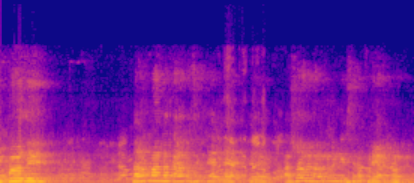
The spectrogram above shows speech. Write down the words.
இப்போது தமிழ்மாநில காங்கிரஸை சேர்ந்த திரு அசோகன் அவர்கள் இங்கே சிறப்புரையாற்றுவார்கள்.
